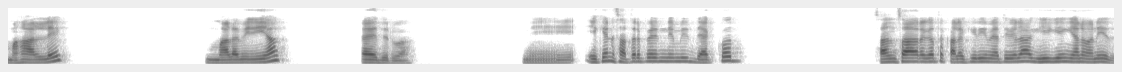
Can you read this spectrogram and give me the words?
මහල්ලෙක් මළමිනියක් පැයදුරුවක් මේ ඒකන සතර පෙරණමි දැක්කොත් සංසාරගත කලකිරීම ඇති වෙලා ගීගෙන් යන වනේද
